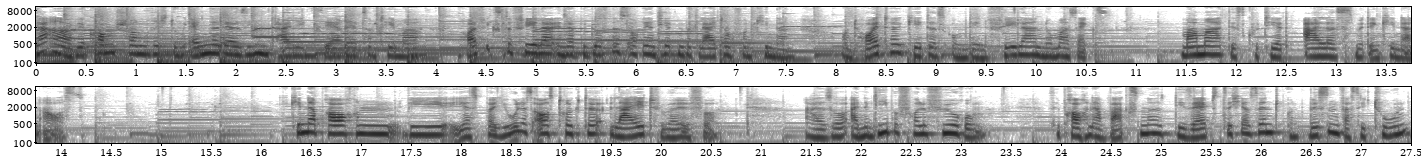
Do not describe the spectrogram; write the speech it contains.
Ja, wir kommen schon Richtung Ende der siebenteiligen Serie zum Thema häufigste Fehler in der bedürfnisorientierten Begleitung von Kindern. Und heute geht es um den Fehler Nummer 6. Mama diskutiert alles mit den Kindern aus. Kinder brauchen, wie Jesper Juhl es ausdrückte, Leitwölfe, also eine liebevolle Führung. Sie brauchen Erwachsene, die selbstsicher sind und wissen, was sie tun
